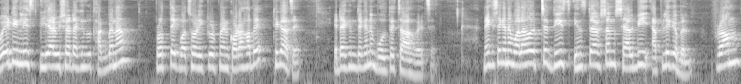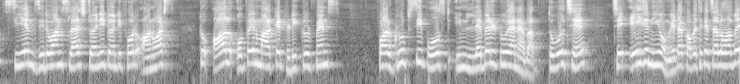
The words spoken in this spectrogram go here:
ওয়েটিং লিস্ট ক্লিয়ার বিষয়টা কিন্তু থাকবে না। প্রত্যেক বছর রিক্রুটমেন্ট করা হবে, ঠিক আছে? এটা কিন্তু এখানে বলতে চাওয়া হয়েছে। নেক্সট এখানে বলা হচ্ছে this instruction shall be applicable from CN zero one slash twenty twenty four onwards to all open market recruitments for group C post in level two and above তো বলছে যে, এই যে নিয়ম, এটা কবে থেকে চালু হবে?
